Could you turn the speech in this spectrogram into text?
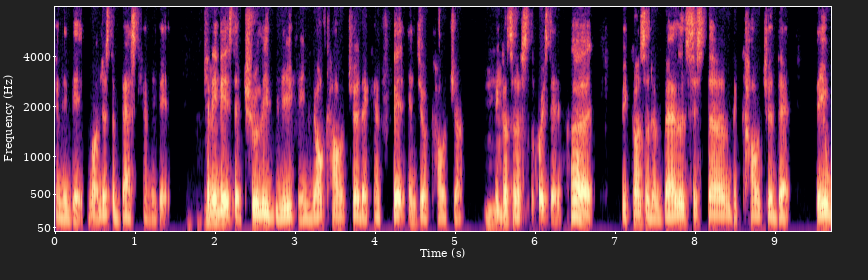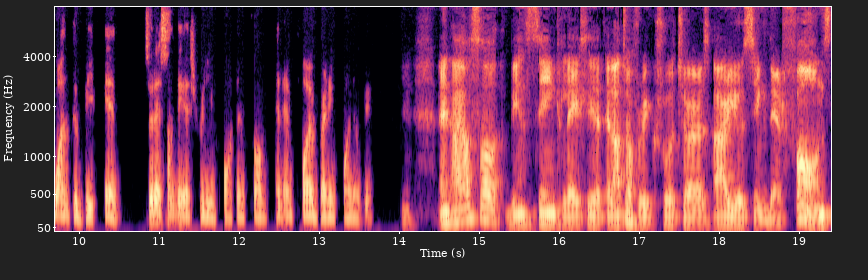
candidate, not just the best candidate candidates that truly believe in your culture that can fit into your culture mm-hmm. because of the stories they heard, because of the value system, the culture that they want to be in. So that's something that's really important from an employer branding point of view. And I also been seeing lately that a lot of recruiters are using their phones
